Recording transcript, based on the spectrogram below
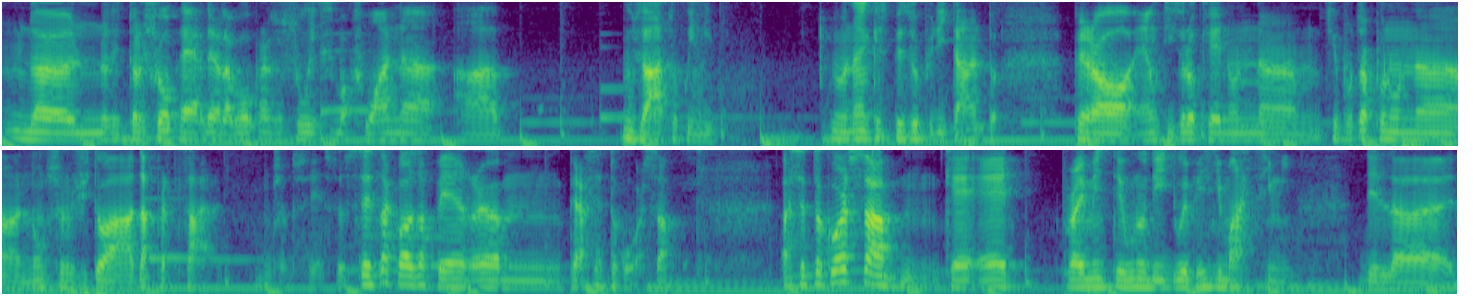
ho detto lasciamo perdere. L'avevo preso su Xbox One a usato, quindi non ho neanche speso più di tanto però è un titolo che, non, che purtroppo non, non, sono riuscito ad apprezzare, in un certo senso. Stessa cosa per, um, per Assetto Corsa. Assetto Corsa, che è probabilmente uno dei due pesi massimi del,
